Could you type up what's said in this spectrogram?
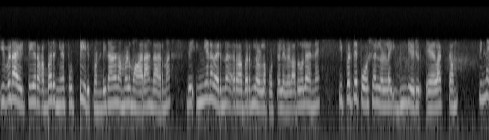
ഇവിടെ ആയിട്ട് ഈ റബ്ബർ ഇങ്ങനെ പൊട്ടിയിരിപ്പുണ്ട്. ഇതാണ് നമ്മൾ മാറാൻ കാരണം. ഇത് ഇങ്ങനെ വരുന്ന റബ്ബറിലുള്ള പൊട്ടലുകൾ. അതുപോലെ തന്നെ ഇപ്പോഴത്തെ പോർഷനിലുള്ള ഇതിന്റെ ഒരു ഇളക്കം പിന്നെ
